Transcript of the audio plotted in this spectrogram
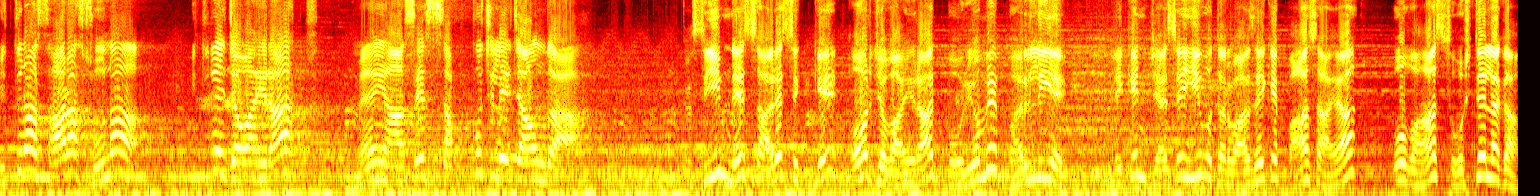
اتنا سارا سونا، اتنے جواہرات! میں یہاں سے سب کچھ لے جاؤں گا۔ قسیم نے سارے سکے اور جواہرات بوریوں میں بھر لیے لیکن جیسے ہی وہ دروازے کے پاس آیا وہ وہاں سوچنے لگا۔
